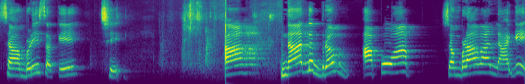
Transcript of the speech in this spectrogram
સાંભળી શકે છે. આ નાદ બ્રહ્મ આપોઆપ સંભળાવા લાગે.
